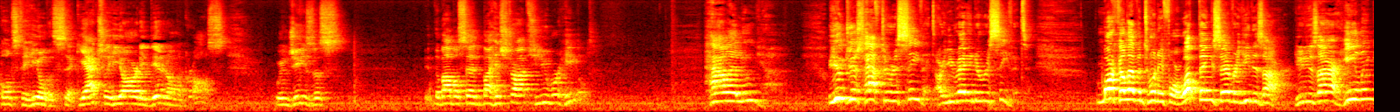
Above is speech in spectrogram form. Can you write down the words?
wants to heal the sick. He actually, he already did it on the cross. When Jesus, the Bible said, by his stripes you were healed. Hallelujah. You just have to receive it. Are you ready to receive it? Mark 11, 24. What things soever you desire. You desire healing?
